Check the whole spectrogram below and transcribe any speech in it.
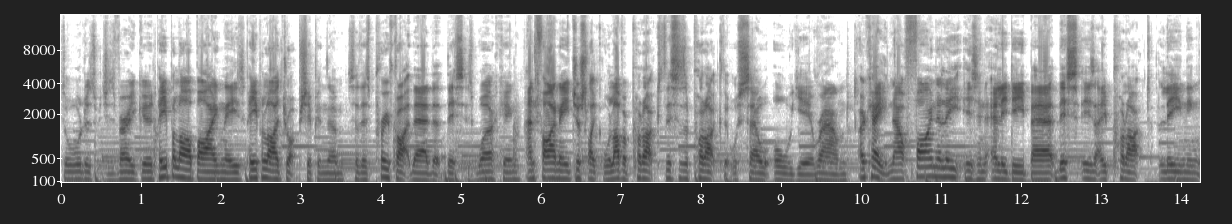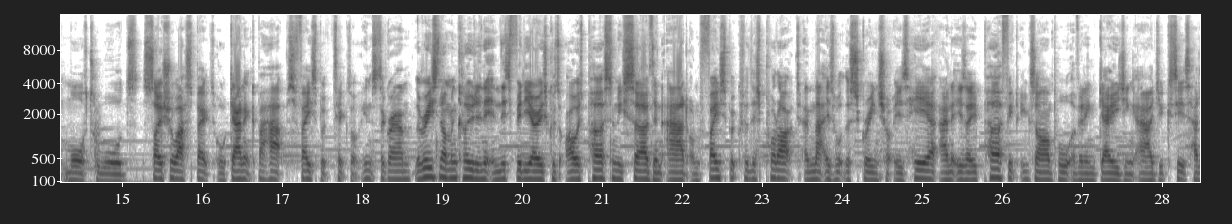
206 orders, which is very good. People are buying these, people are drop shipping them. So there's proof right there that this is working. And finally, just like all other products, this is a product that will sell all year round. Okay, now finally is an LED bear. This is a product leaning more towards social aspect, organic perhaps, Facebook, TikTok, Instagram. The reason I'm including it in this video is because I was personally served an ad on Facebook for this product and that is what the screenshot is here and it is a perfect example of an engaging ad. You can see it's had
